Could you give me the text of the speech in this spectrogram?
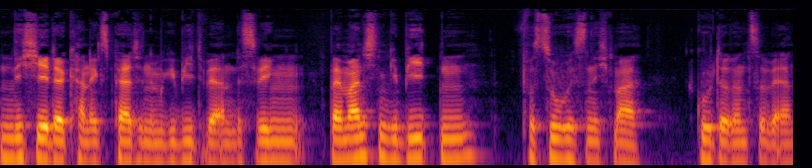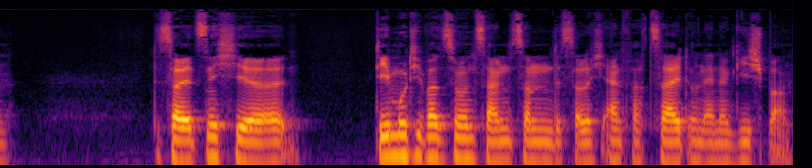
nicht jeder kann Experte in einem Gebiet werden. Deswegen bei manchen Gebieten versuche es nicht mal gut darin zu werden. Das soll jetzt nicht hier Demotivation sein, sondern das soll euch einfach Zeit und Energie sparen.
